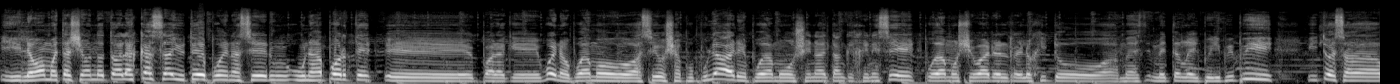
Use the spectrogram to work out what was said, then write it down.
Y lo vamos a estar llevando a todas las casas y ustedes pueden hacer un, aporte eh, para que, bueno, podamos hacer ollas populares, podamos llenar el tanque GNC, podamos llevar el relojito a me- meterle el piripipí y toda esa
